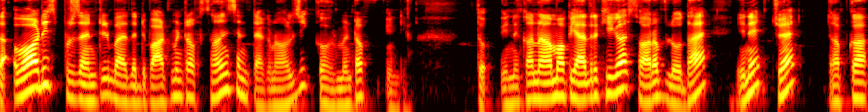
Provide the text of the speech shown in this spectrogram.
the award is presented by the Department of Science and Technology Government of India तो इनका नाम आप याद रखिएगा, सौरभ लोधा है। इन्हें जो है, आपका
